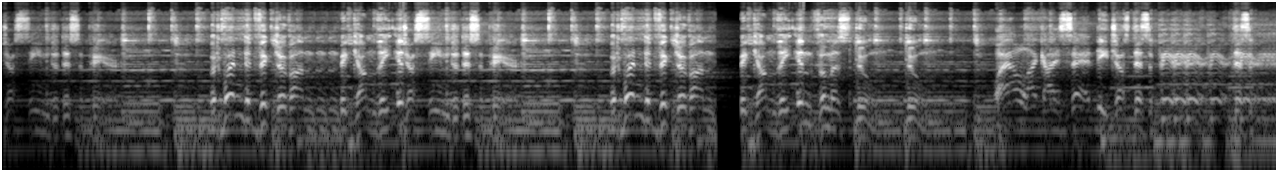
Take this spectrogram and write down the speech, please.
just seemed to disappear. But when did Victor Von become the it just seemed to disappear? But when did Victor Von become the infamous Doom Doom? Well, like I said, he just disappeared. Disappeared.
